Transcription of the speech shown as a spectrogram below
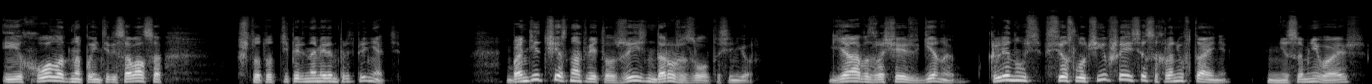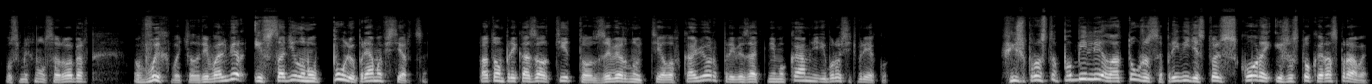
и холодно поинтересовался, что тот теперь намерен предпринять. Бандит честно ответил, жизнь дороже золота, сеньор. Я возвращаюсь в Геную. Клянусь, все случившееся сохраню в тайне. — Не сомневаюсь, — усмехнулся Роберт, — выхватил револьвер и всадил ему пулю прямо в сердце. Потом приказал Тито завернуть тело в ковер, привязать к нему камни и бросить в реку. Фиш просто побелел от ужаса при виде столь скорой и жестокой расправы.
